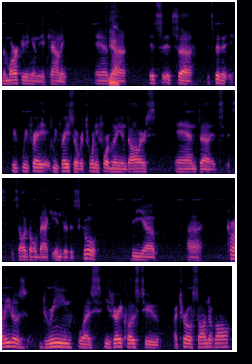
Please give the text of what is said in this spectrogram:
the, marketing, and the accounting. And yeah. uh, it's it's uh, it's been we've we've raised, we've raised over twenty four million dollars, and uh, it's it's it's all going back into the school. The uh, uh, Carlito's dream was he's very close to Arturo Sandoval,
